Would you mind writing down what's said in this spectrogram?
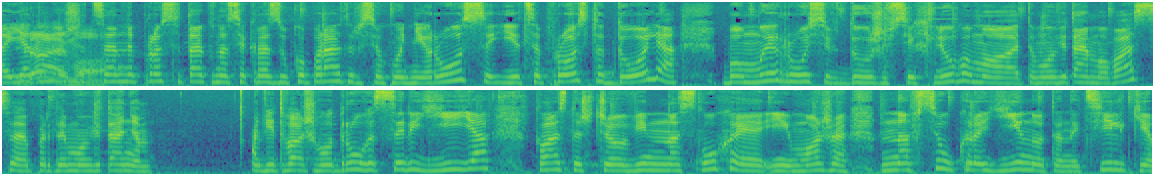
Е, я думаю, що це не просто так. У нас якраз звукоператор сьогодні Рус, і це просто доля, бо ми русів дуже всіх любимо. Тому вітаємо вас. Е, Передаємо вітання. Від вашого друга Сергія класно, що він нас слухає і може на всю Україну та не тільки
